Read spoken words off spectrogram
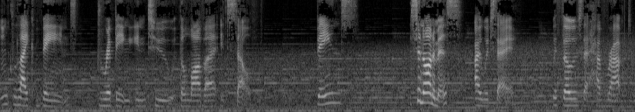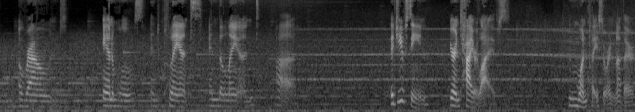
ink like veins dripping into the lava itself. Veins synonymous, I would say, with those that have wrapped around animals and plants and the land uh, that you've seen your entire lives in one place or another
